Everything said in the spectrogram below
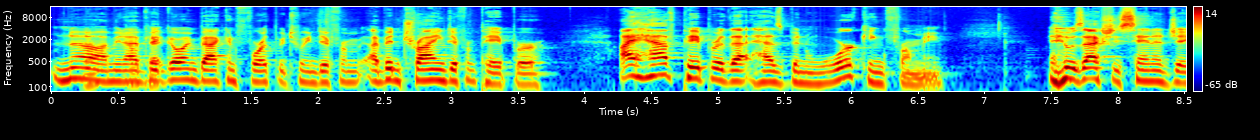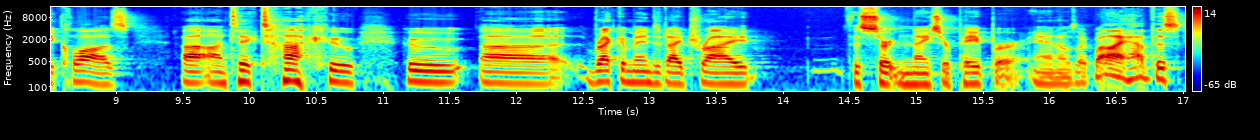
no. No? I mean, I've been going back and forth between different. I've been trying different paper. I have paper that has been working for me. It was actually Santa J. Claus uh, on TikTok who who uh, recommended I try this certain nicer paper, and I was like, well, I have this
